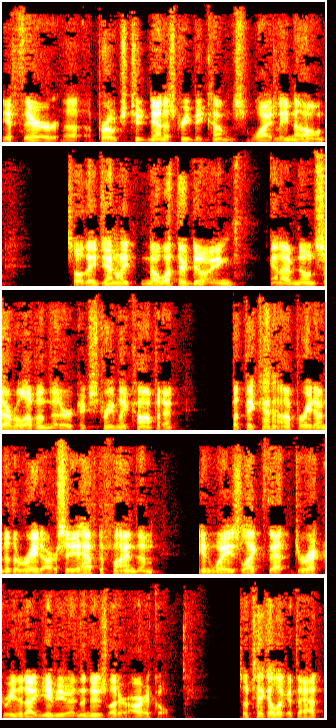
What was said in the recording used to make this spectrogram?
if their uh, approach to dentistry becomes widely known. So they generally know what they're doing, and I've known several of them that are extremely competent, but they kind of operate under the radar. So you have to find them in ways like that directory that I give you in the newsletter article. So take a look at that.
